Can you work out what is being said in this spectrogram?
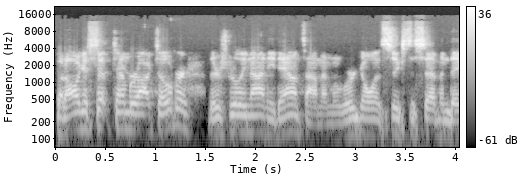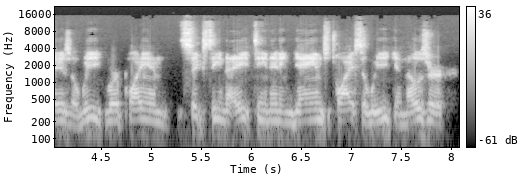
But August, September, October, there's really not any downtime. I mean, we're going six to seven days a week. We're playing 16 to 18 inning games twice a week, and those are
